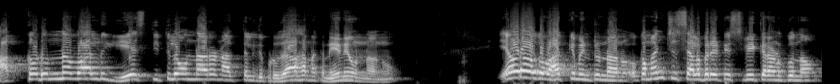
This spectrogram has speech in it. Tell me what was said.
అక్కడున్న వాళ్ళు ఏ స్థితిలో ఉన్నారో నాకు తెలియదు ఇప్పుడు ఉదాహరణకు నేనే ఉన్నాను. ఎవరో ఒక వాక్యం వింటున్నాను. ఒక మంచి సెలబ్రిటీ స్పీకర్ అనుకుందాం.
